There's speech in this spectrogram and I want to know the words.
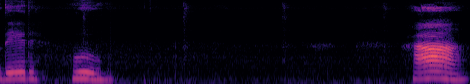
देर हूँ। हाँ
